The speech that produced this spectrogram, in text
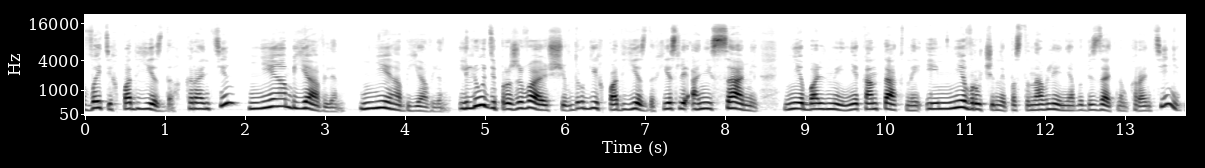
в этих подъездах карантин не объявлен, не объявлен. И люди, проживающие в других подъездах, если они сами не больны, не контактные, и им не вручены постановления об обязательном карантине,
